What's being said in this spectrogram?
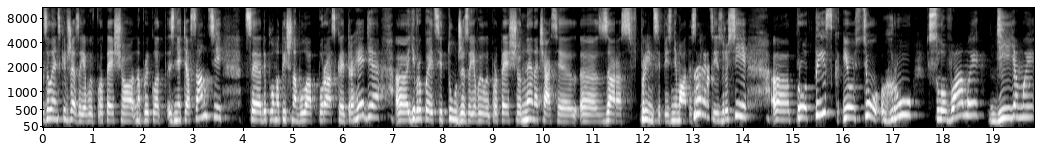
Зеленський вже заявив про те, що, наприклад, зняття санкцій. Це дипломатична була поразка і трагедія. Е, Європейці тут же заявили про те, що не на часі е, зараз, в принципі, знімати санкції з Росії. Е, Про тиск і ось цю гру словами, діями.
